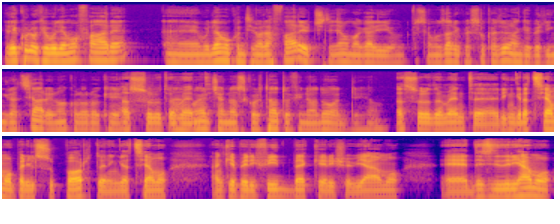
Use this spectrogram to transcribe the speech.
Ed è quello che vogliamo fare, eh, vogliamo continuare a fare, ci teniamo magari, possiamo usare questa occasione anche per ringraziare no? coloro che eh, magari ci hanno ascoltato fino ad oggi. No? Assolutamente, ringraziamo per il supporto e ringraziamo anche per i feedback che riceviamo. Eh, desideriamo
